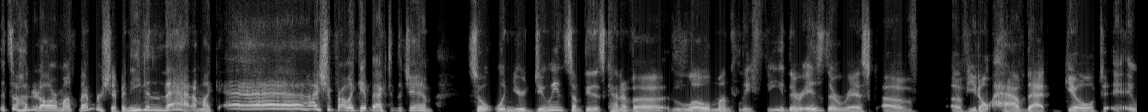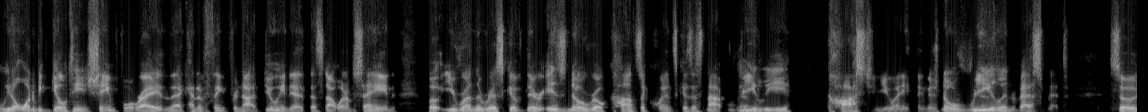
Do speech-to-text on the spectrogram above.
it's a hundred dollar a month membership, and even that, I'm like, eh, I should probably get back to the gym. So when you're doing something that's kind of a low monthly fee, there is the risk of of you don't have that guilt. Eh, eh, we don't want to be guilty and shameful, right? And that kind of thing for not doing it. That's not what I'm saying. But you run the risk of there is no real consequence because it's not really costing you anything. There's no real investment. So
